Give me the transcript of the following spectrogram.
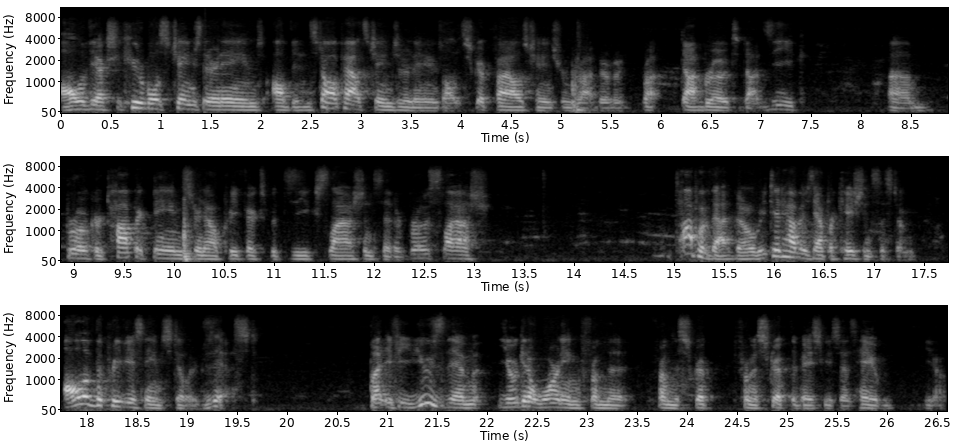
all of the executables changed their names, all the install paths changed their names, all the script files changed from .bro to .zeek. Um, broker topic names are now prefixed with Zeek slash instead of bro slash. Top of that, though, we did have a deprecation system. All of the previous names still exist. But if you use them, you'll get a warning from the from the script from a script that basically says, hey, you know,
